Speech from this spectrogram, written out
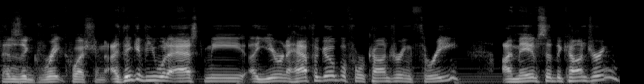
that is a great question. I think if you would have asked me a year and a half ago before Conjuring 3, I may have said The Conjuring.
